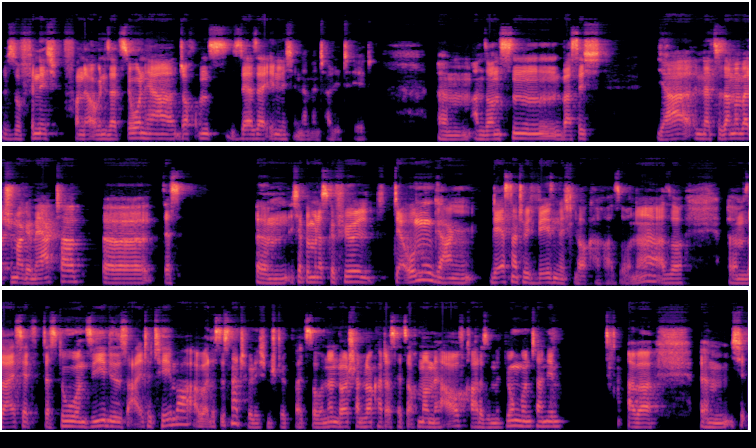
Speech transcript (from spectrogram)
so finde ich, von der Organisation her doch uns sehr, sehr ähnlich in der Mentalität. Ähm, ansonsten, was ich ja in der Zusammenarbeit schon mal gemerkt habe, äh, dass ähm, ich habe immer das Gefühl, der Umgang, der ist natürlich wesentlich lockerer so, ne? Also ähm, sei es jetzt das Du und Sie, dieses alte Thema, aber das ist natürlich ein Stück weit so. Ne? In Deutschland lockert das jetzt auch immer mehr auf, gerade so mit jungen Unternehmen. Aber ähm, ich,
